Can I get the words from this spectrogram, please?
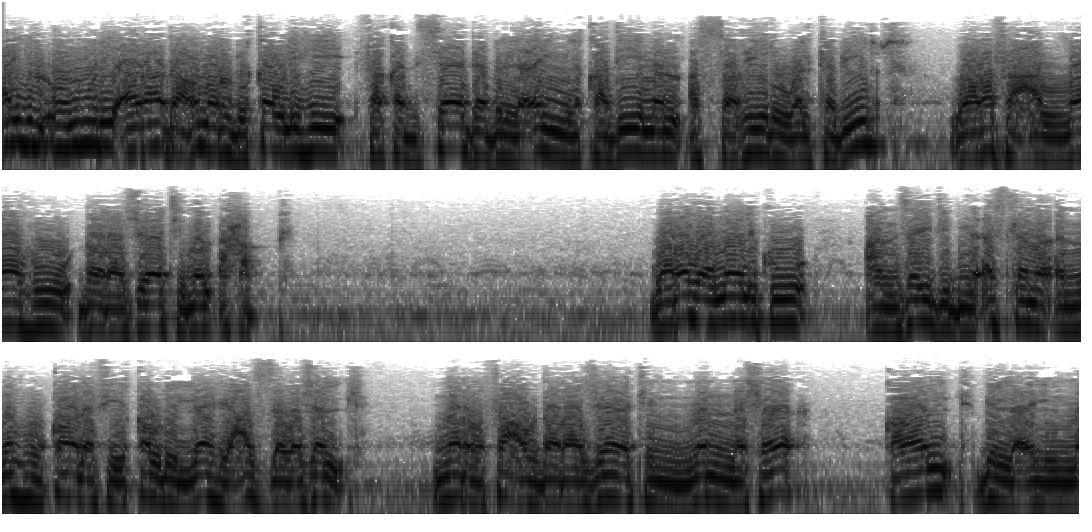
أي الأمور أراد عمر بقوله فقد ساد بالعلم قديما الصغير والكبير ورفع الله درجات من أحب. وروى مالك عن زيد بن أسلم أنه قال في قول الله عز وجل نرفع درجات من نشاء قال بالعلم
